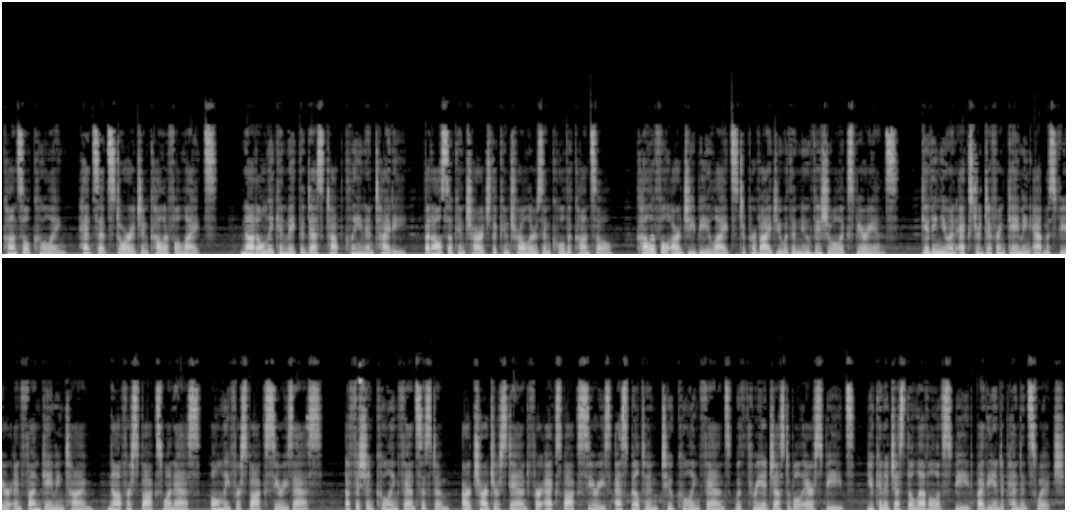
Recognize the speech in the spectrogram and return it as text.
console cooling, headset storage and colorful lights. Not only can make the desktop clean and tidy, but also can charge the controllers and cool the console. Colorful RGB lights to provide you with a new visual experience, giving you an extra different gaming atmosphere and fun gaming time, not for Xbox One S, only for Xbox Series S. Efficient cooling fan system, our charger stand for Xbox Series S built-in two cooling fans with three adjustable air speeds, you can adjust the level of speed by the independent switch.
